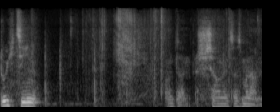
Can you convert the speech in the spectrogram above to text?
durchziehen. Und dann schauen wir uns das mal an.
